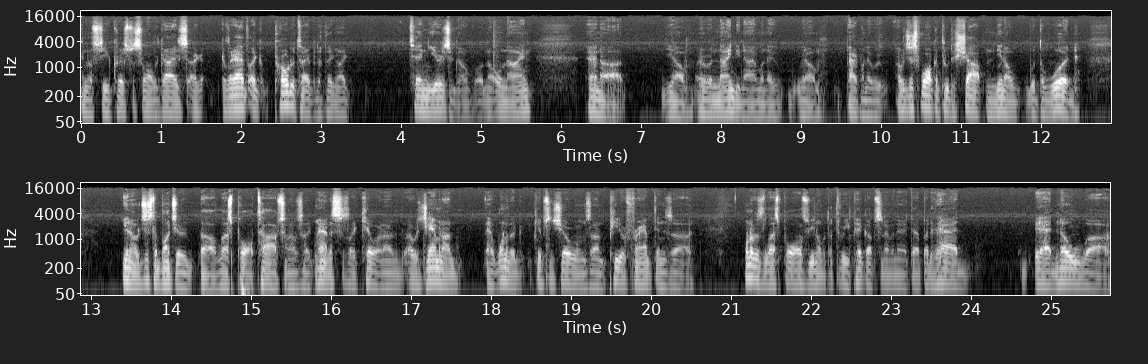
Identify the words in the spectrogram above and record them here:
you know Steve Christmas and all the guys because I, had like a prototype of the thing like ten years ago, in 09. and uh, you know, I remember '99 when they, you know, back when they were, I was just walking through the shop and you know with the wood, you know, just a bunch of uh, Les Paul tops, and I was like, man, this is like killer. And I, was- I was jamming on at one of the Gibson showrooms on Peter Frampton's, uh, one of his Les Pauls, you know, with the three pickups and everything like that, but it had, it had no. Uh,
